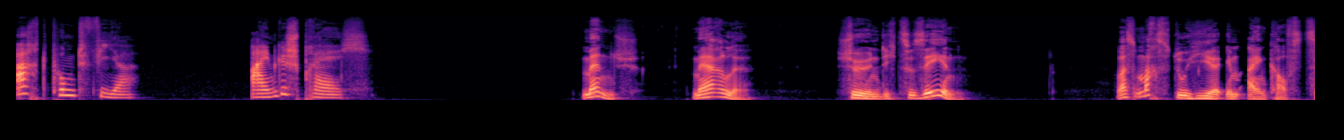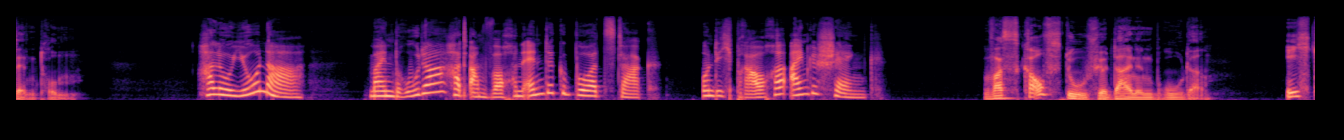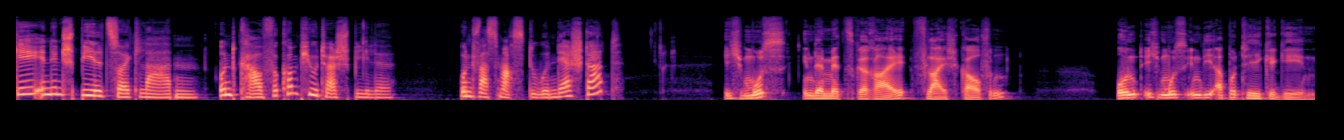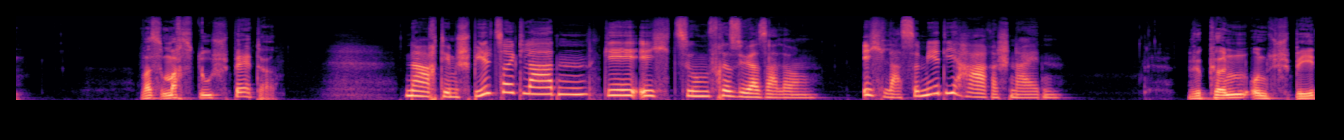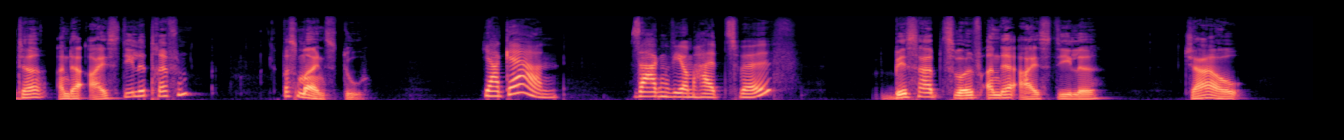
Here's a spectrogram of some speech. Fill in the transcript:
8.4 Ein Gespräch Mensch, Merle, schön dich zu sehen. Was machst du hier im Einkaufszentrum? Hallo Jona, mein Bruder hat am Wochenende Geburtstag und ich brauche ein Geschenk. Was kaufst du für deinen Bruder? Ich gehe in den Spielzeugladen und kaufe Computerspiele. Und was machst du in der Stadt? Ich muss in der Metzgerei Fleisch kaufen und ich muss in die Apotheke gehen. Was machst du später? Nach dem Spielzeugladen gehe ich zum Friseursalon. Ich lasse mir die Haare schneiden. Wir können uns später an der Eisdiele treffen? Was meinst du? Ja, gern. Sagen wir um halb zwölf? Bis halb zwölf an der Eisdiele. Ciao.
